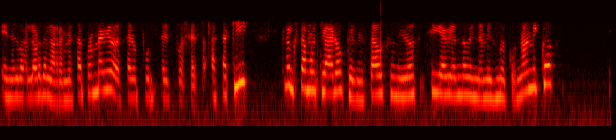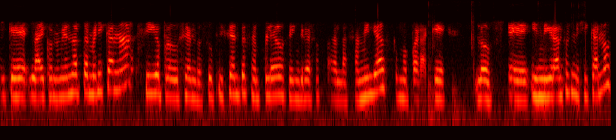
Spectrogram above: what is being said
en el valor de la remesa promedio de 0.6%. Hasta aquí creo que está muy claro que en Estados Unidos sigue habiendo dinamismo económico y que la economía norteamericana sigue produciendo suficientes empleos e ingresos para las familias como para que los eh, inmigrantes mexicanos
